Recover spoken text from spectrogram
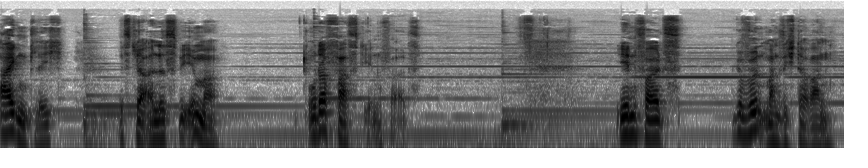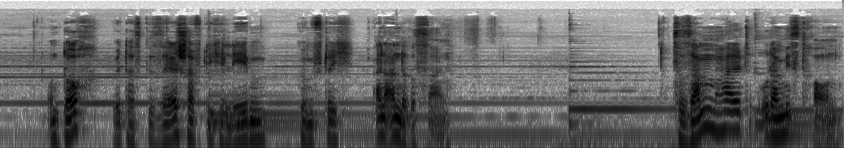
Eigentlich ist ja alles wie immer. Oder fast jedenfalls. Jedenfalls gewöhnt man sich daran. Und doch wird das gesellschaftliche Leben künftig ein anderes sein. Zusammenhalt oder Misstrauen,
